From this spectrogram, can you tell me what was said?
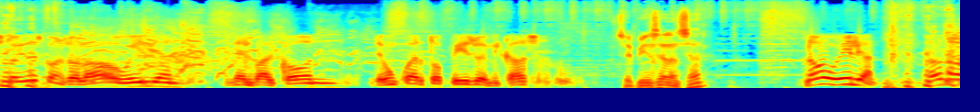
estoy desconsolado, William, en el balcón de un cuarto piso de mi casa. ¿Se piensa lanzar? No, William. No, no, no, no,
